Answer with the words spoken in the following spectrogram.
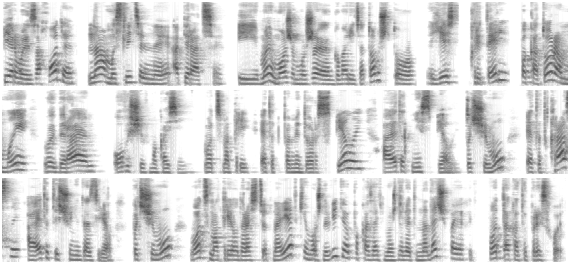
первые заходы на мыслительные операции. И мы можем уже говорить о том, что есть критерии, по которым мы выбираем овощи в магазине. Вот смотри, этот помидор спелый, а этот не спелый. Почему? Этот красный, а этот еще не дозрел. Почему? Вот смотри, он растет на ветке, можно видео показать, можно летом на дачу поехать. Вот так это происходит.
